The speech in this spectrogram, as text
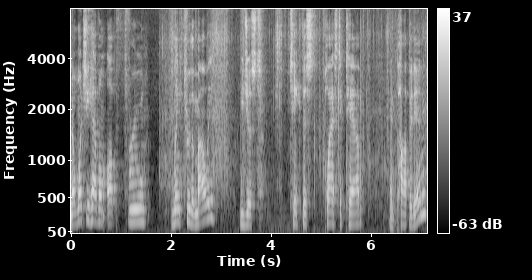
Now once you have them up through, linked through the MOLLE, you just take this plastic tab and pop it in.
